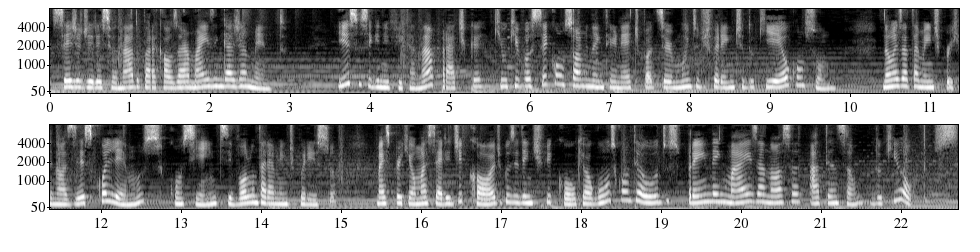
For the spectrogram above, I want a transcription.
seja direcionado para causar mais engajamento. Isso significa, na prática, que o que você consome na internet pode ser muito diferente do que eu consumo. Não exatamente porque nós escolhemos, conscientes e voluntariamente por isso, mas porque uma série de códigos identificou que alguns conteúdos prendem mais a nossa atenção do que outros.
